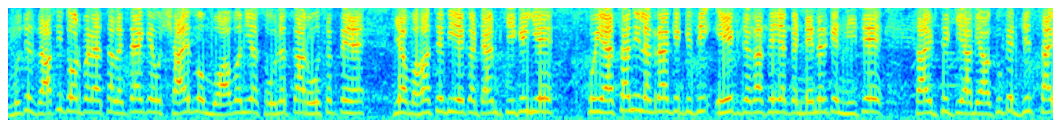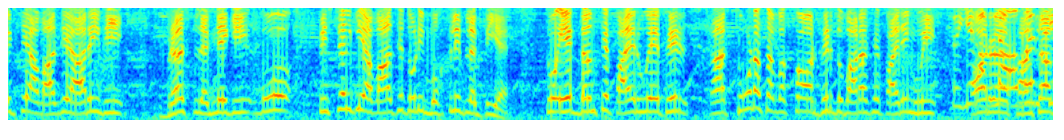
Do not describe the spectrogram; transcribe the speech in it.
मुझे ज़ाती तौर पर ऐसा लगता है कि वो शायद वो मुआवन या सहूलतकार हो सकते हैं, या वहाँ से भी एक अटैम्प्ट की गई है। कोई ऐसा नहीं लग रहा कि किसी एक जगह से या कंटेनर के नीचे साइड से किया गया, क्योंकि जिस साइड से आवाज़ें आ रही थी ब्रस्ट लगने की, वो पिस्टल की आवाज़ से थोड़ी मुख्तलिफ़ लगती है। तो एकदम से फायर हुए फिर थोड़ा सा वक्फा और फिर दोबारा से फायरिंग हुई तो और खान साहब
